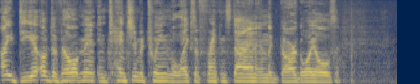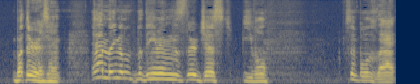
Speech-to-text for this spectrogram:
idea of development and tension between the likes of Frankenstein and the gargoyles. But there isn't. And you know, the demons, they're just evil. Simple as that.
